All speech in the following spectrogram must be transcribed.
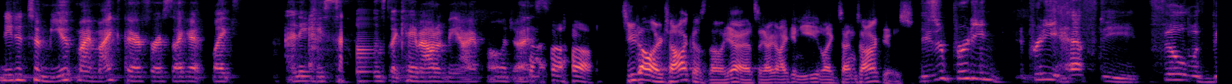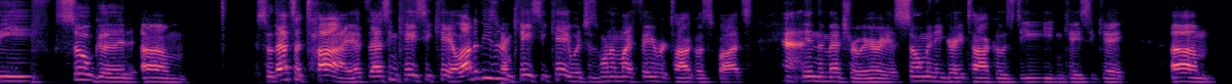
needed to mute my mic there for a second. Like any sounds that came out of me, I apologize. Two dollar tacos though, yeah. It's like I, I can eat like ten tacos. These are pretty pretty hefty, filled with beef, so good. Um, so that's a tie. That's, that's in KCK. A lot of these are in KCK, which is one of my favorite taco spots. Yeah. in the metro area. So many great tacos to eat in KCK. Um,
